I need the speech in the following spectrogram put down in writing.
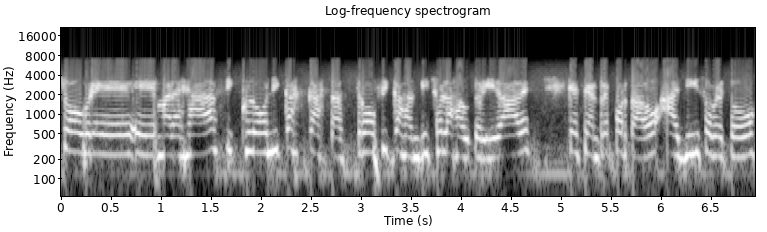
sobre eh, marejadas ciclónicas catastróficas, han dicho las autoridades que se han reportado allí, sobre todo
